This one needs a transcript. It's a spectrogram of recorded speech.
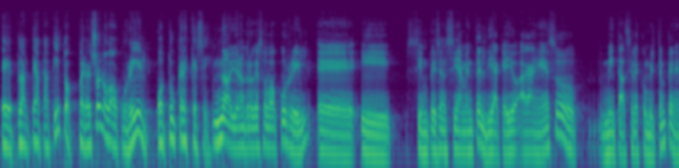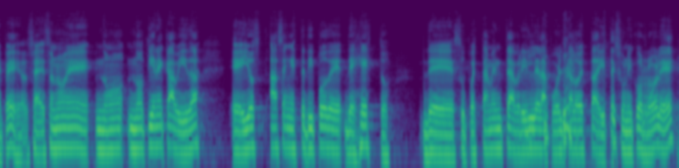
eh, plantea Tatito, pero eso no va a ocurrir, ¿o tú crees que sí? No, yo no creo que eso va a ocurrir eh, y simple y sencillamente el día que ellos hagan eso, mitad se les convierte en PNP, o sea, eso no, es, no, no tiene cabida, ellos hacen este tipo de, de gestos de supuestamente abrirle la puerta a los estadistas y su único rol es, de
